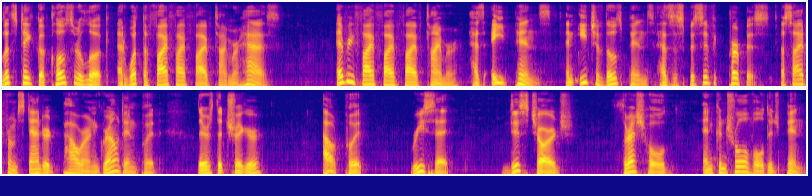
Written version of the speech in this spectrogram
let's take a closer look at what the 555 timer has. Every 555 timer has 8 pins, and each of those pins has a specific purpose aside from standard power and ground input there's the trigger, output, reset, discharge, threshold, and control voltage pin.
